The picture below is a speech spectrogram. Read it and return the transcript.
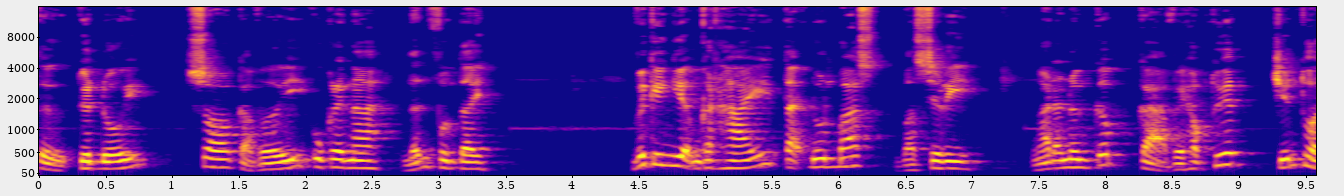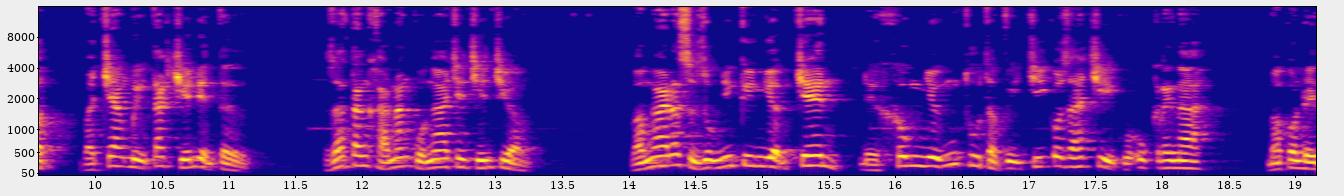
tử tuyệt đối so cả với Ukraine lẫn phương Tây. Với kinh nghiệm gặt hái tại Donbass và Syria, Nga đã nâng cấp cả về học thuyết, chiến thuật và trang bị tác chiến điện tử, gia tăng khả năng của Nga trên chiến trường. Và Nga đã sử dụng những kinh nghiệm trên để không những thu thập vị trí có giá trị của Ukraine, mà còn để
